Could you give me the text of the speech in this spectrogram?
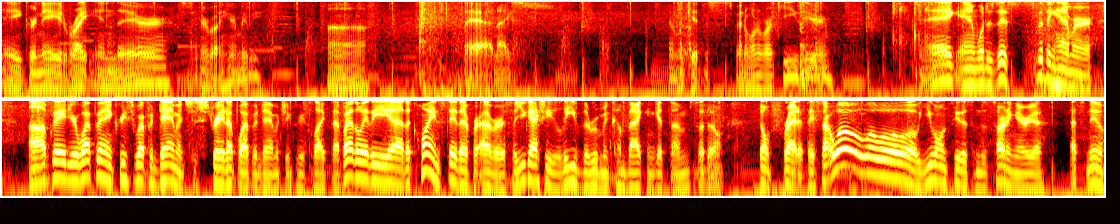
a grenade right in there. Right about here, maybe. Uh, yeah, nice. And we to spend one of our keys here. Egg, and what is this? Smithing hammer. Uh, upgrade your weapon, increase your weapon damage. Just straight up weapon damage increase like that. By the way, the uh, the coins stay there forever, so you can actually leave the room and come back and get them. So don't don't fret if they start. Whoa, whoa, whoa, whoa! You won't see this in the starting area. That's new.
